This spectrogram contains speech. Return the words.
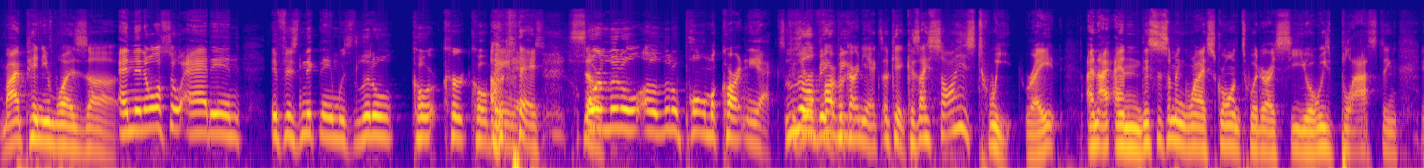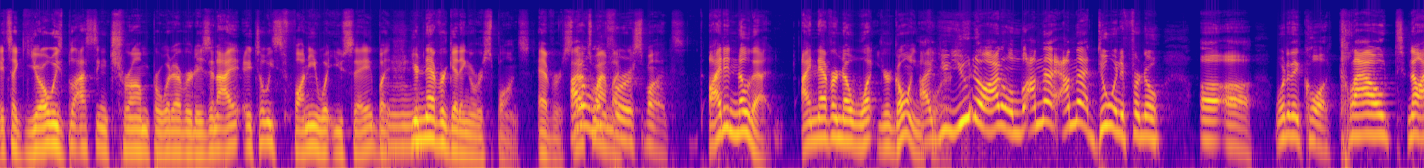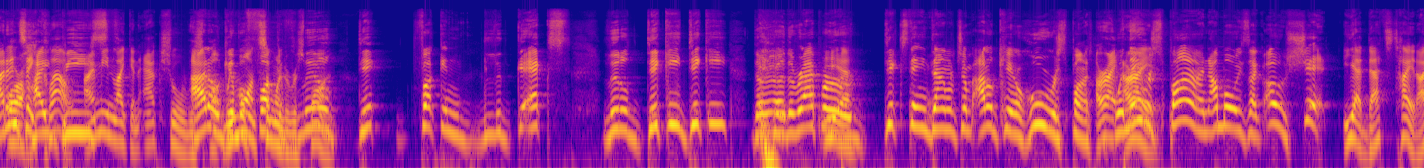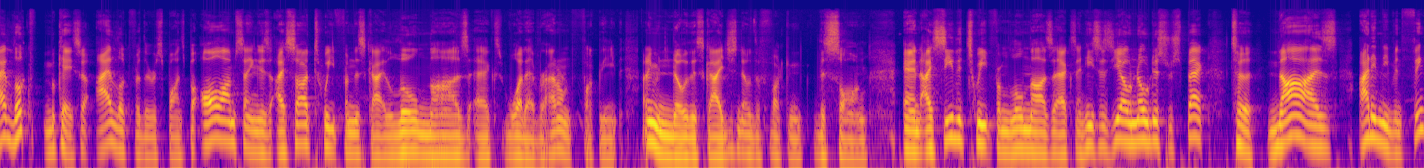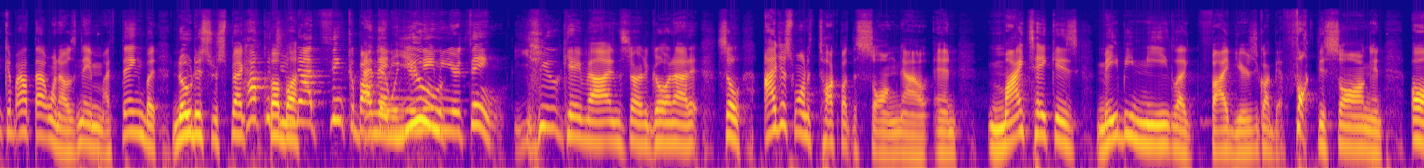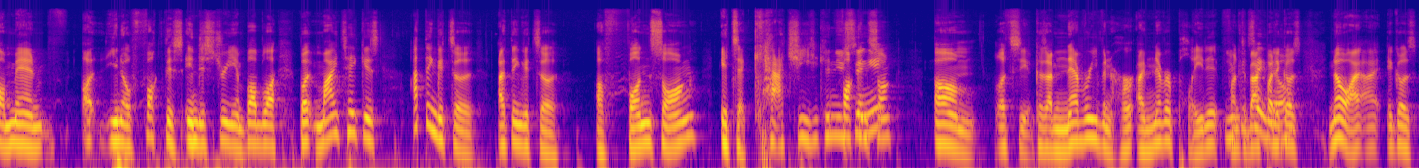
my opinion was. uh And then also add in if his nickname was Little Kurt Cobain Okay, so- or Little uh, Little Paul McCartney X. Little Paul McCartney X. Okay, because I saw his tweet, right? And I and this is something when I scroll on Twitter, I see you always blasting. It's like you're always blasting Trump or whatever it is, and I it's always funny what you say, but you're never getting a response ever. So. I that's don't why I'm for a like, response. I didn't know that. I never know what you're going for. I, you you know I don't. I'm not. I'm not doing it for no. Uh uh. What do they call it? Clout. no, I didn't say clout. I mean like an actual. Response. I don't give we a want fuck someone to little. Dick fucking li- X little Dicky Dicky the uh, the rapper Yeah. Dick Stain Donald Trump. I don't care who responds. All right, when all they right. respond, I'm always like, oh shit. Yeah, that's tight. I look okay, so I look for the response, but all I'm saying is I saw a tweet from this guy Lil Nas X, whatever. I don't fucking, I don't even know this guy. I just know the fucking the song, and I see the tweet from Lil Nas X, and he says, "Yo, no disrespect to Nas. I didn't even think about that when I was naming my thing, but no disrespect." How could blah, you blah." not think about And that when you, you're naming your thing? you came out and started going at it. So I just want to talk about the song now. And my take is maybe me like five years ago, I'd be like, fuck this song and oh man, uh, you know, fuck this industry and blah blah. But my take is, I think it's a, I think it's a, a fun song. It's a catchy Can you fucking sing it? song. Um, let's see it because I've never even heard, I've never played it front to back. But no. it goes, no, I, I, it goes,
